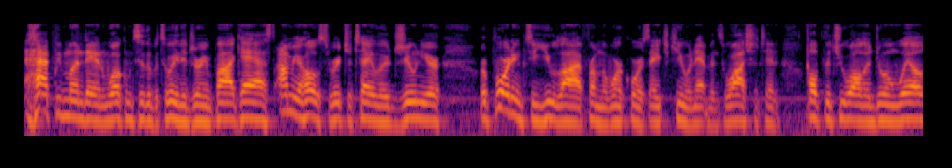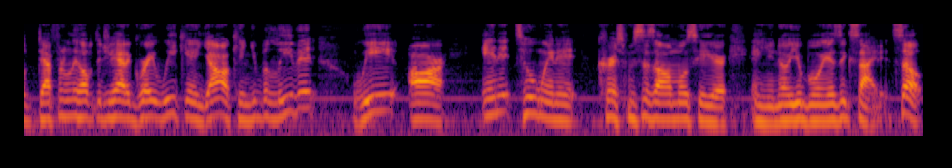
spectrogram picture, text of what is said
Happy Monday and welcome to the Between the Dream podcast. I'm your host, Richard Taylor Jr., reporting to you live from the Workhorse HQ in Edmonds, Washington. Hope that you all are doing well. Definitely hope that you had a great weekend. Y'all, can you believe it? We are in it to win it. Christmas is almost here, and you know your boy is excited. So,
